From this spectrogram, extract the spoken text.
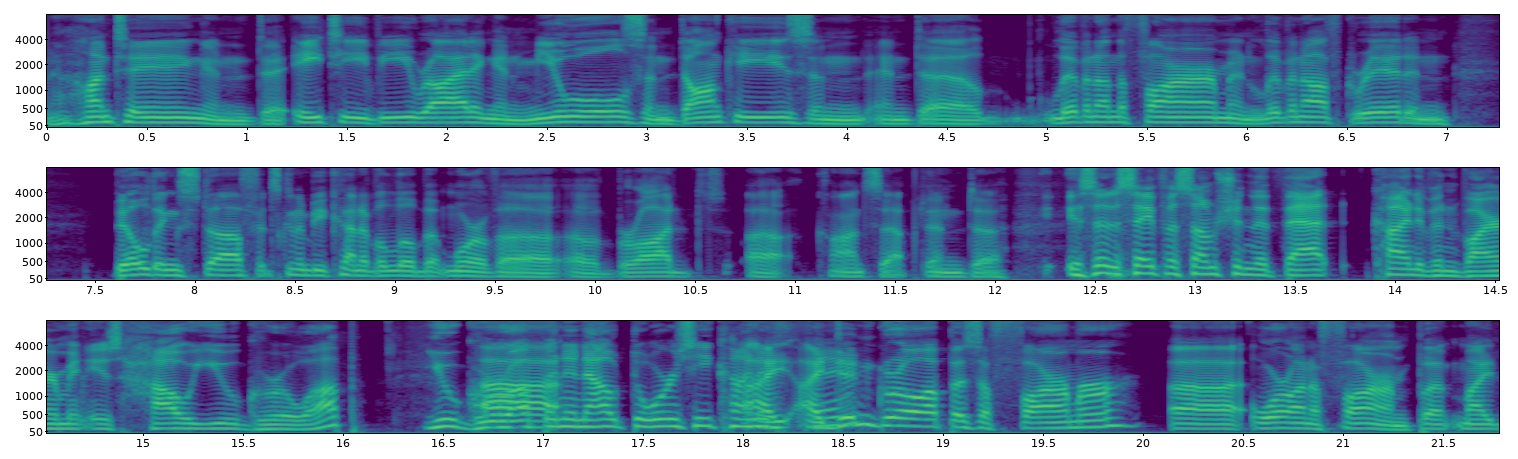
and hunting and uh, ATV riding and mules and donkeys and and uh, living on the farm and living off grid and building stuff. It's going to be kind of a little bit more of a, a broad uh, concept and. Uh, is it a safe assumption that that kind of environment is how you grew up? You grew up Uh, in an outdoorsy kind of I, thing. I didn't grow up as a farmer uh, or on a farm, but my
